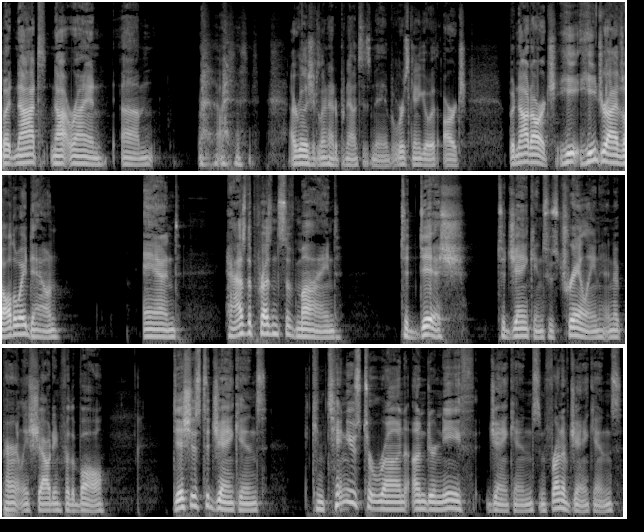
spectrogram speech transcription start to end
But not, not Ryan. Um, I really should learn how to pronounce his name, but we're just going to go with Arch. But not Arch. He he drives all the way down and has the presence of mind to dish to Jenkins, who's trailing and apparently shouting for the ball. Dishes to Jenkins, continues to run underneath Jenkins, in front of Jenkins,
